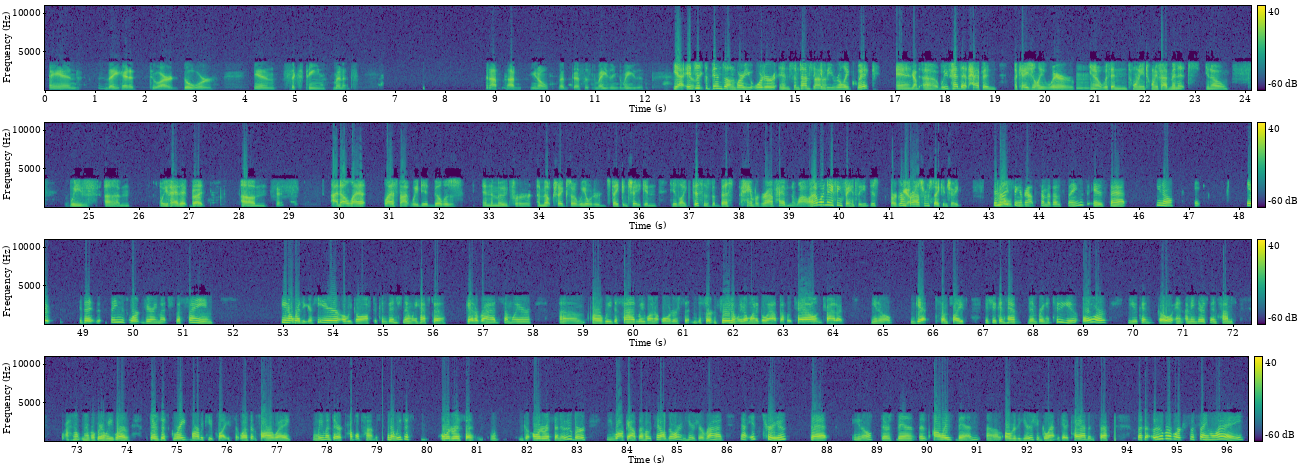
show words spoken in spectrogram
and they had it to our door in 16 minutes. And I, I, you know, that that's just amazing to me that. Yeah, it you know, just they, depends on where you order, and sometimes it Uh-huh. can be really quick. And Yep. uh, we've had that happen occasionally, where Mhm. you know within 20, 25 minutes, you know, we've um, we've had it. But um, I know last last night we did. Bill was in the mood for a milkshake, so we ordered steak and shake, and he's like, "This is the best hamburger I've had in a while." And it wasn't anything fancy, just burger and Yeah. fries from Steak and Shake. The Well- nice thing about some of those things is that, you know, it, it the things work very much the same. You know, whether you're here or we go off to convention and we have to get a ride somewhere, um, or we decide we want to order certain, food and we don't want to go out the hotel and try to, you know, get someplace, is you can have them bring it to you, or you can go and I mean, there's been times I don't remember where we were. There's this great barbecue place that wasn't far away, and we went there a couple times. You know, we just order us a order us an Uber. You walk out the hotel door, and here's your ride. Now, it's true that you know there's been there's always been uh, over the years you go out and get a cab and stuff, but the Uber works the same way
